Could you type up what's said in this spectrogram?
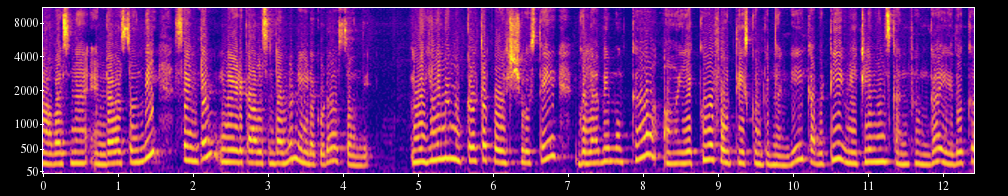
కావాల్సిన ఎండ వస్తుంది. సేమ్ టైం నీడ కావాల్సిన టైంలో నీడ కూడా వస్తుంది. మిగిలిన మొక్కలతో పోల్చి చూస్తే గులాబీ మొక్క ఎక్కువ ఫుడ్ తీసుకుంటుందండి. కాబట్టి వీక్లీ వన్స్ కన్ఫర్మ్గా ఏదో ఒక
